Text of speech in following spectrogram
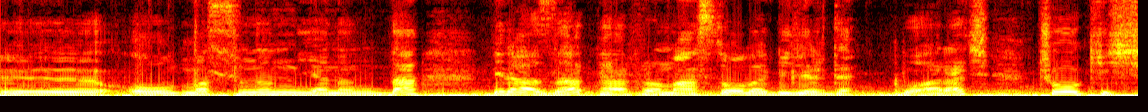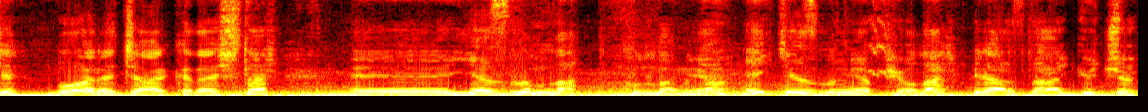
e, olmasının yanında biraz daha performanslı olabilirdi bu araç. Çoğu kişi bu aracı arkadaşlar e, yazılımla kullanıyor. Ek yazılım yapıyorlar. Biraz daha gücü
